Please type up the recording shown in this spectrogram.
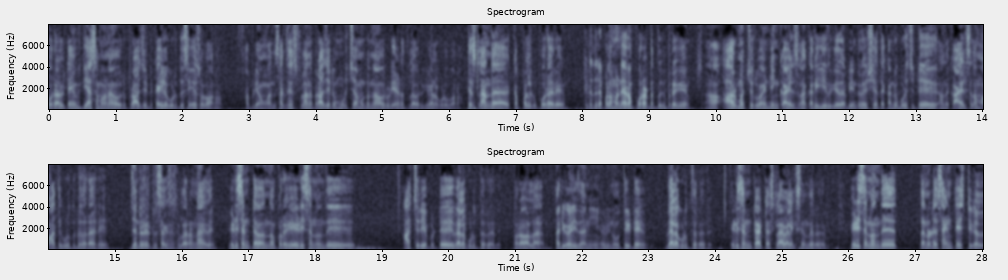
ஒரு ஆள்கிட்டையும் வித்தியாசமான ஒரு ப்ராஜெக்ட் கையில் கொடுத்து செய்ய சொல்லுவாராம். அப்படி அவங்க அந்த சக்ஸஸ்ஃபுல்லாக அந்த ப்ராஜெக்ட்டை முடிச்சா மட்டும்தான் அவருடைய இடத்துல அவருக்கு வேலை கொடுப்பாராம். டெஸ்ட்லாம் அந்த கப்பலுக்கு போகிறாரு கிட்டத்தட்ட பல மணி நேரம் போராட்டத்துக்கு பிறகு ஆர்மச்சூர் வைண்டிங் காயில்ஸ்லாம் கருகி இருக்குது அப்படின்ற விஷயத்த கண்டுபிடிச்சிட்டு அந்த காயில்ஸ் எல்லாம் மாற்றி கொடுத்துட்டு வராரு. ஜென்ரேட்டர் சக்ஸஸ்ஃபுல்லாக ரன் ஆகுது. எடிசன்ட்ட வந்த பிறகு எடிசன் வந்து ஆச்சரியப்பட்டு வேலை கொடுத்துட்றாரு பரவாயில்ல அறிவாளி தானி அப்படின்னு ஒத்துக்கிட்டு வேலை கொடுத்துட்றாரு எடிசன்ட்ட டெஸ்ட்லாம் வேலைக்கு சேர்ந்துடுறாரு எடிசன் வந்து தன்னோட சயின்டிஸ்ட்டுகள்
